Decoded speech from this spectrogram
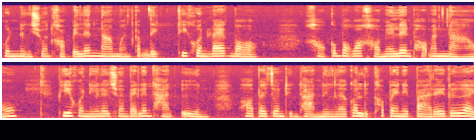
คนหนึ่งชวนเขาไปเล่นน้ำเหมือนกับเด็กที่คนแรกบอก เขาก็บอกว่าเขาไม่เล่นเพราะมันหนาวพี่คนนี้เลยชวนไปเล่นฐานอื่น อไปจนถึงฐานหนึ่งแล้วก็ลึกเข้าไปในป่าเรื่อย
